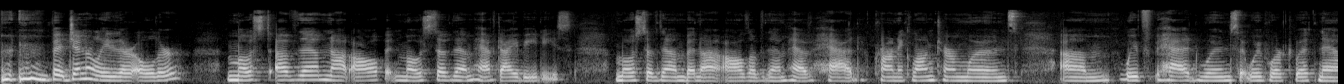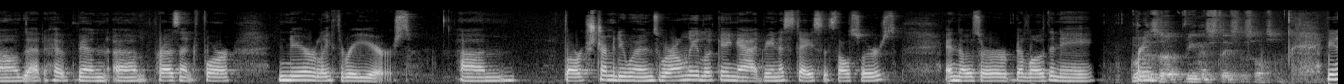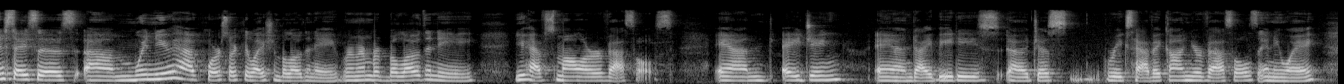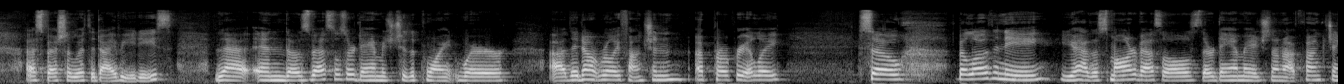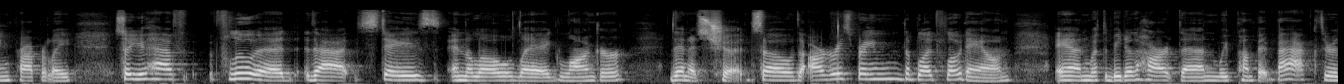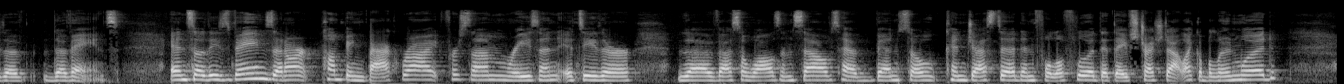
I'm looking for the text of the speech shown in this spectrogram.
but generally they're older. Most of them, not all, but most of them have diabetes. Most of them, but not all of them, have had chronic long term wounds. Um, we've had wounds that we've worked with now that have been um, present for nearly three years. Um, lower extremity wounds, we're only looking at venous stasis ulcers, and those are below the knee. What is a venous stasis ulcer? Venous stasis, um, when you have poor circulation below the knee, remember below the knee you have smaller vessels, and aging and diabetes uh, just wreaks havoc on your vessels anyway, especially with the diabetes. That and those vessels are damaged to the point where uh, they don't really function appropriately. So, below the knee, you have the smaller vessels, they're damaged, they're not functioning properly. So, you have fluid that stays in the low leg longer than it should. So, the arteries bring the blood flow down, and with the beat of the heart, then we pump it back through the, the veins. And so, these veins that aren't pumping back right for some reason, it's either the vessel walls themselves have been so congested and full of fluid that they've stretched out like a balloon would.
